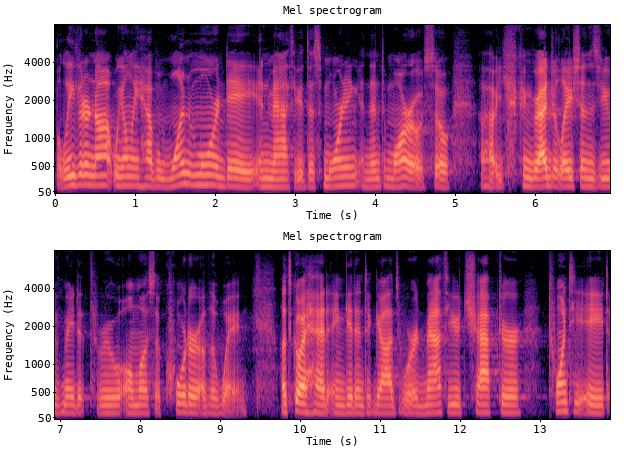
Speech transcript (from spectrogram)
Believe it or not, we only have one more day in Matthew this morning and then tomorrow. So, uh, congratulations, you've made it through almost a quarter of the way. Let's go ahead and get into God's Word. Matthew chapter 28,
